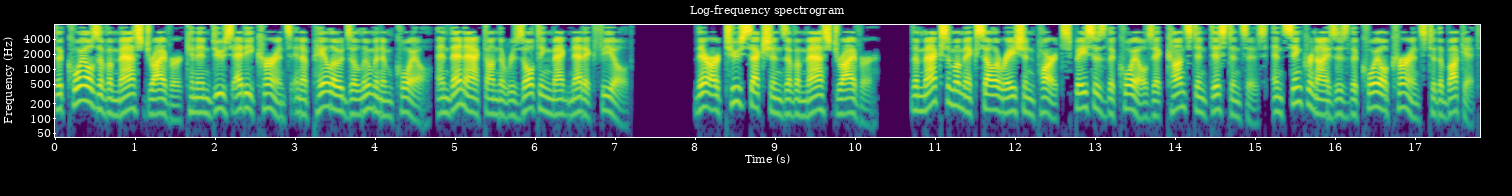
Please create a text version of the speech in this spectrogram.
The coils of a mass driver can induce eddy currents in a payload's aluminum coil, and then act on the resulting magnetic field. There are two sections of a mass driver. The maximum acceleration part spaces the coils at constant distances, and synchronizes the coil currents to the bucket.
